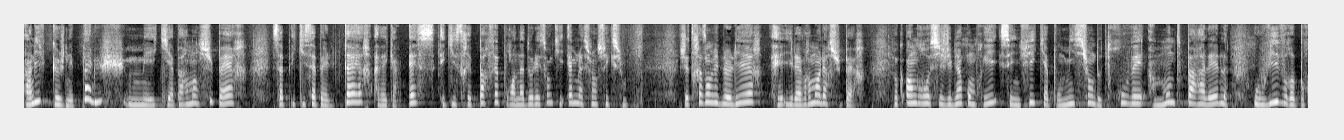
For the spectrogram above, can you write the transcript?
un livre que je n'ai pas lu, mais qui est apparemment super, qui s'appelle Terre avec un S et qui serait parfait pour un adolescent qui aime la science-fiction. J'ai très envie de le lire et il a vraiment l'air super. Donc en gros, si j'ai bien compris, c'est une fille qui a pour mission de trouver un monde parallèle où vivre pour,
